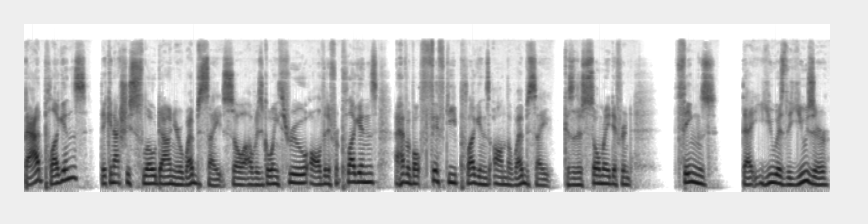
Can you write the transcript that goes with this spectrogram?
bad plugins, they can actually slow down your website. So I was going through all the different plugins. I have about 50 plugins on the website because there's so many different things that you as the user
